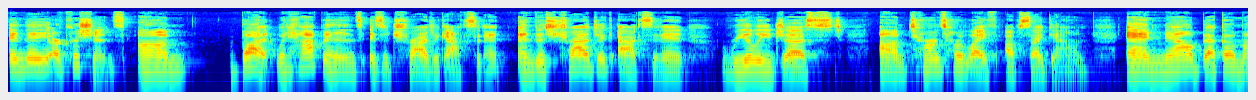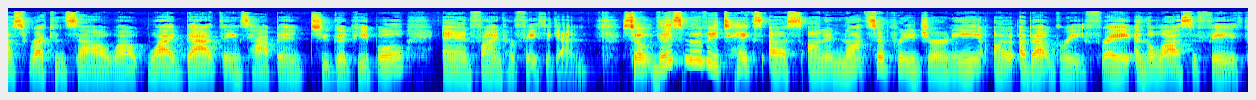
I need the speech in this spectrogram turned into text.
and they are Christians. Um, but what happens is a tragic accident. And this tragic accident really just um, turns her life upside down. And now Becca must reconcile while, why bad things happen to good people and find her faith again. So, this movie takes us on a not so pretty journey uh, about grief, right? And the loss of faith,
